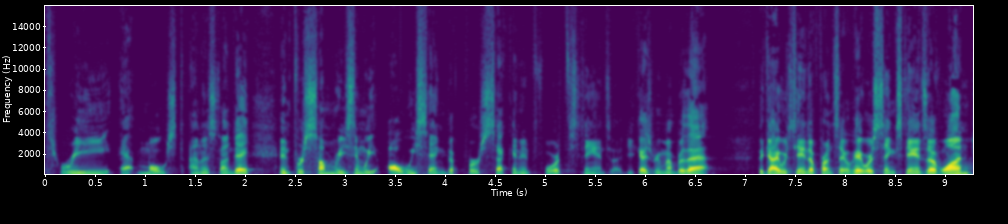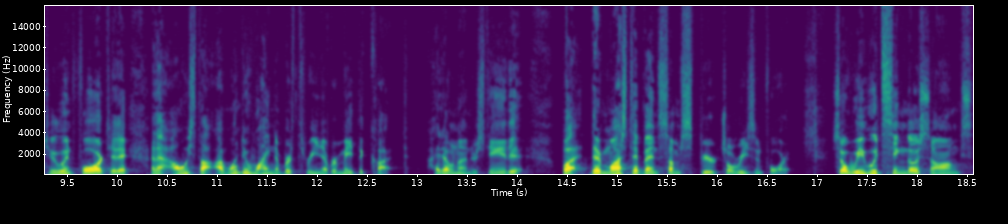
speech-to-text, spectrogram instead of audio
three at most on a Sunday. And for some reason, we always sang the first, second, and fourth stanza. Do you guys remember that? The guy would stand up front and say, Okay, we're singing stanza one, two, and four today. And I always thought, I wonder why number three never made the cut. I don't understand it, but there must have been some spiritual reason for it. So we would sing those songs,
